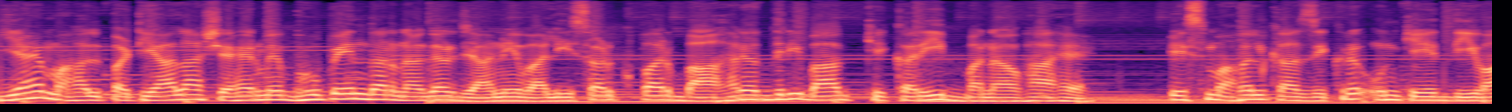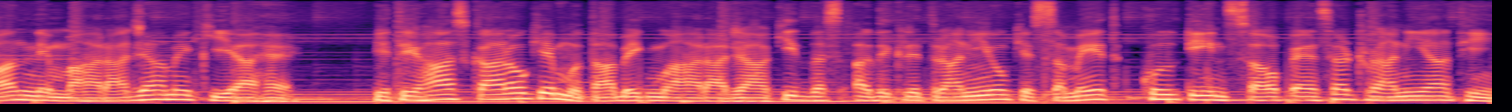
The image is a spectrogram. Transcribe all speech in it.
यह महल पटियाला शहर में भूपेंद्र नगर जाने वाली सड़क पर बाहरद्री बाग के करीब बना हुआ है। इस महल का ज़िक्र उनके दीवान ने महाराजा में किया है। इतिहासकारों के मुताबिक महाराजा की दस अधिकृत रानियों के समेत कुल तीन सौ पैंसठ रानियाँ थीं।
